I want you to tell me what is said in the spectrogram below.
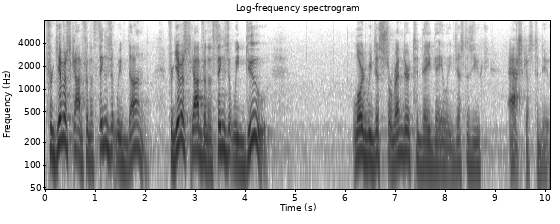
Forgive us, God, for the things that we've done. Forgive us, God, for the things that we do. Lord, we just surrender today daily, just as you ask us to do.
